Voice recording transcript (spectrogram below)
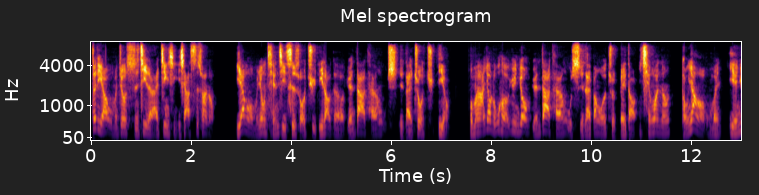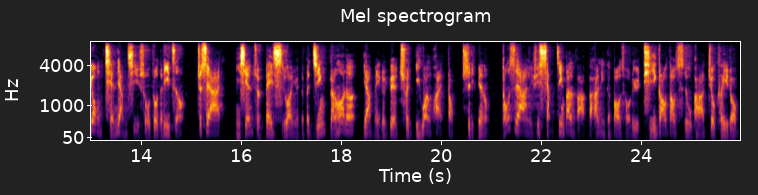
这里啊，我们就实际的来进行一下试算哦。一样，我们用前几次所举例到的元大台湾五十来做举例哦。我们啊要如何运用元大台湾五十来帮我准备到一千万呢？同样哦，我们沿用前两期所做的例子哦，就是啊，你先准备十万元的本金，然后呢，一样每个月存一万块到股市里面哦。同时啊，你去想尽办法把你的报酬率提高到十五趴就可以喽。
